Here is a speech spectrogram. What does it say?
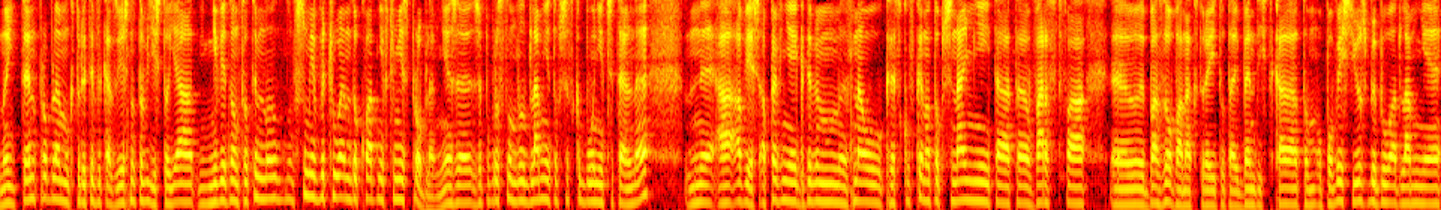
No i ten problem, który ty wykazujesz, no to widzisz, to ja nie wiedząc o tym, no w sumie wyczułem dokładnie w czym jest problem, nie? Że, że po prostu no, dla mnie to wszystko było nieczytelne, a, a wiesz, a pewnie gdybym znał kreskówkę, no to przynajmniej ta, ta warstwa e, bazowa, na której tutaj Bendis tka tą opowieść już by była dla mnie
